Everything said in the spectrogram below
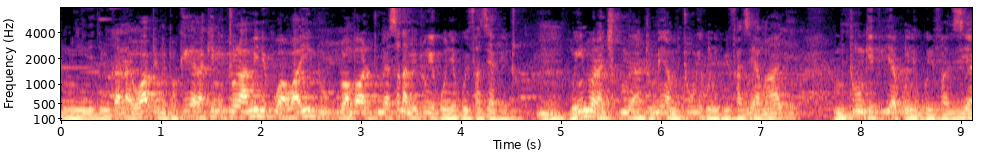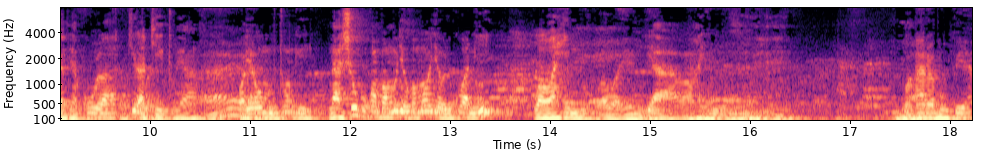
nijulikana wapi imetokea, lakini tunaamini kuwa Wahindu ndio ambao wanatumia sana mitungi kwenye kuhifadhia vitu. Mm. Mhindu anachukua anatumia mtungi kwenye kuhifadhia maji, mtungi pia kwenye kuhifadhia vyakula, kila kitu ya. Ah. Kwa hiyo mtungi nashuku kwamba moja kwa moja ulikuwa ni wa Wahindu. Wa Wahindu Ya Wahindu. Waarabu pia.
